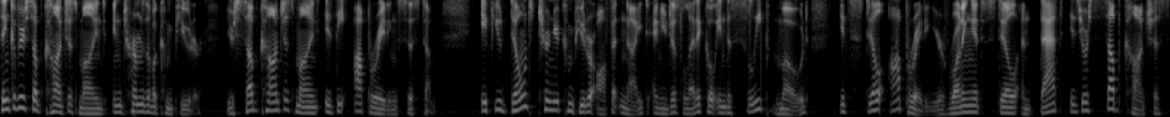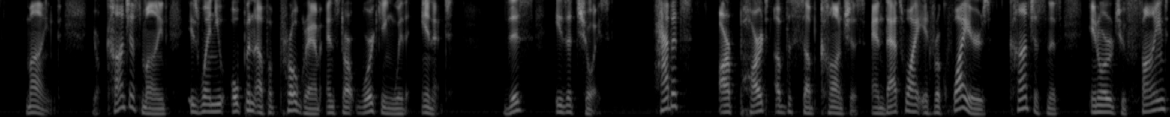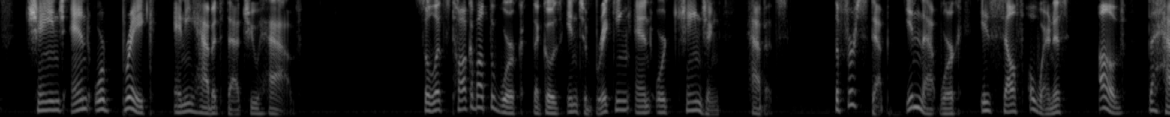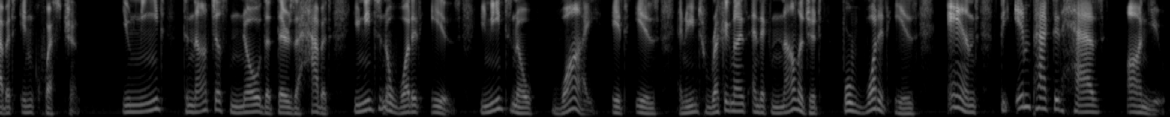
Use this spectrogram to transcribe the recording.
Think of your subconscious mind in terms of a computer. Your subconscious mind is the operating system. If you don't turn your computer off at night and you just let it go into sleep mode, it's still operating. You're running it still, and that is your subconscious mind. Your conscious mind is when you open up a program and start working within it. This is a choice. Habits are part of the subconscious, and that's why it requires consciousness in order to find, change, and or break any habit that you have. So let's talk about the work that goes into breaking and or changing habits. The first step in that work is self-awareness of the habit in question. You need to not just know that there's a habit, you need to know what it is. You need to know why it is, and you need to recognize and acknowledge it for what it is and the impact it has on you.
